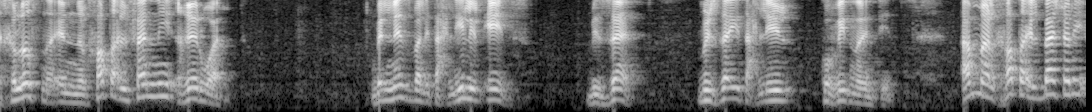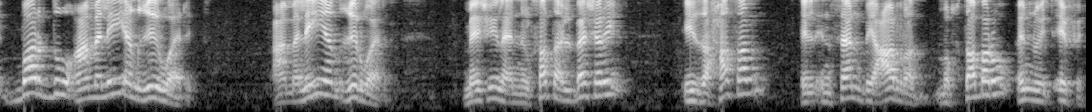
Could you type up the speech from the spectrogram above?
خلصنا إن الخطأ الفني غير وارد. بالنسبة لتحليل الإيدز بالذات مش زي تحليل كوفيد 19 أما الخطأ البشري برضو عمليا غير وارد. عمليا غير وارد. ماشي؟ لأن الخطأ البشري إذا حصل الإنسان بيعرض مختبره إنه يتقفل.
